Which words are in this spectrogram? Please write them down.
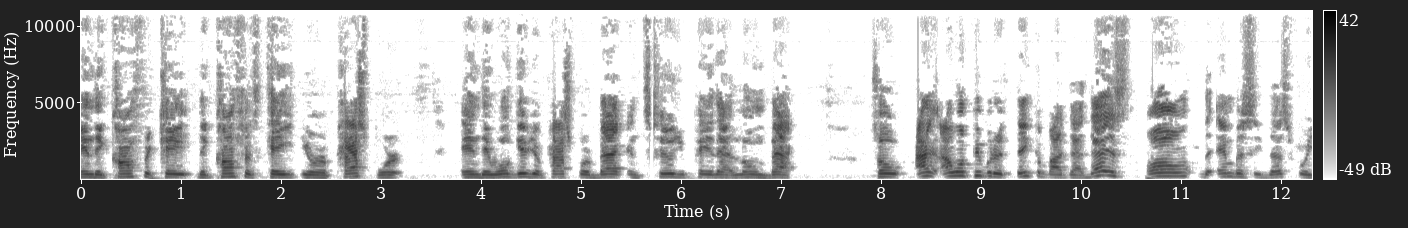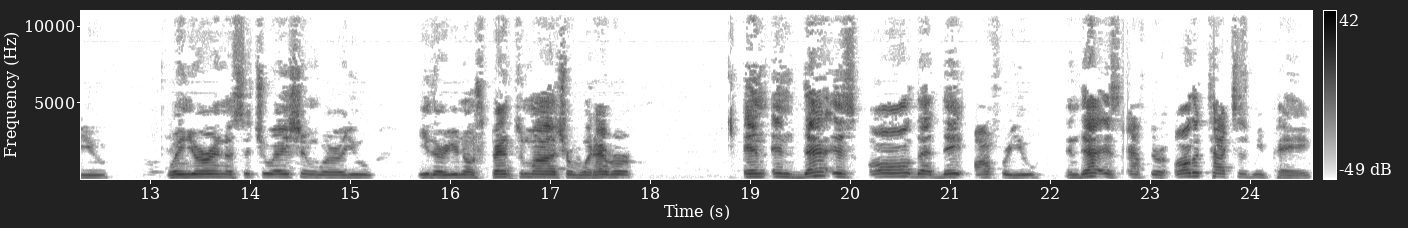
and they confiscate they confiscate your passport, and they won't give your passport back until you pay that loan back. So I, I want people to think about that. That is all the embassy does for you when you're in a situation where you either you know spend too much or whatever. And and that is all that they offer you. And that is after all the taxes we pay,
